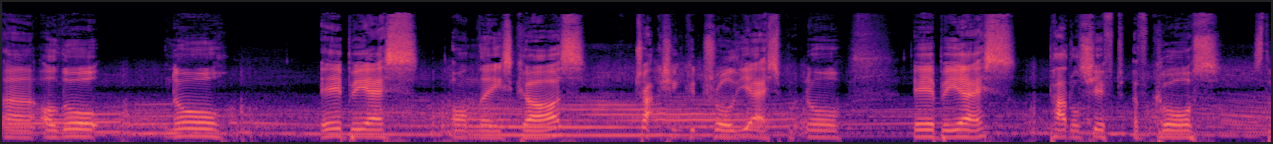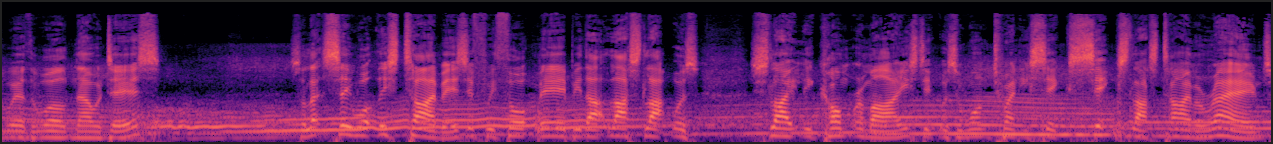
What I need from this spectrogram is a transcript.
Uh, although no ABS on these cars, traction control, yes, but no ABS. Paddle shift, of course, it's the way of the world nowadays. So let's see what this time is. If we thought maybe that last lap was slightly compromised, it was a 126.6 last time around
